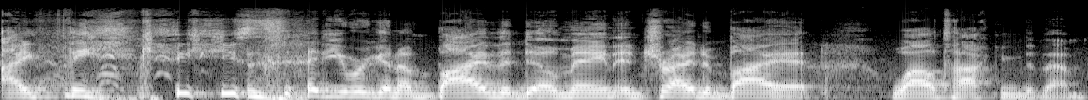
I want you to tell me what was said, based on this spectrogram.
I think you said you were going to buy the domain and try to buy it while talking to them.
